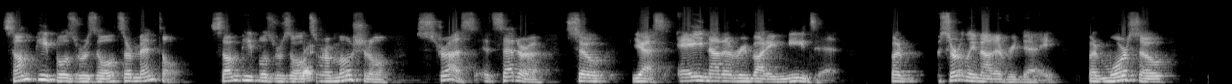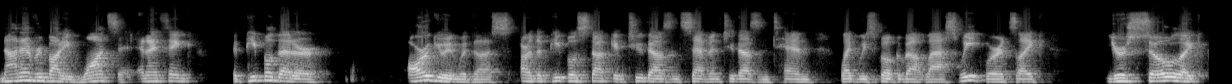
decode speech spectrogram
Some people's results are mental. Some people's results Right. are emotional stress etc so yes a not everybody needs it but certainly not every day but more so not everybody wants it. And i think the people that are arguing with us are the people stuck in 2007 2010 like we spoke about last week where it's like you're so like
